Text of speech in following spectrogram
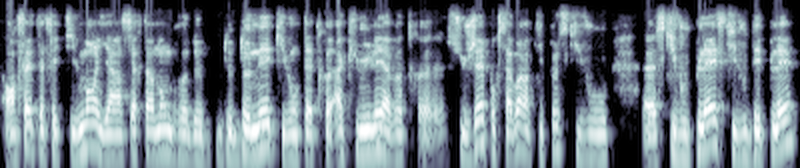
En fait, effectivement, il y a un certain nombre de, données qui vont être accumulées à votre euh, sujet pour savoir un petit peu ce qui vous, euh, ce qui vous plaît, ce qui vous déplaît.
